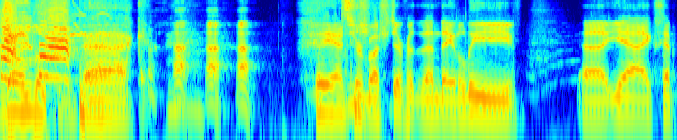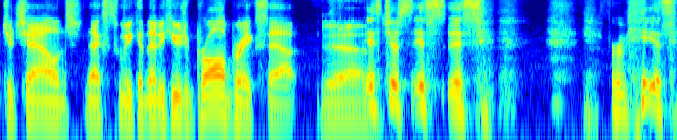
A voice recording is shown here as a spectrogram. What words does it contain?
no looking back. They answer much different than they leave. Uh, yeah, I accept your challenge next week, and then a huge brawl breaks out. Yeah. It's just it's it's for me. It's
